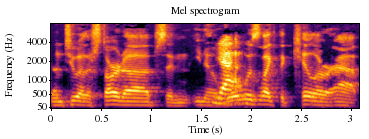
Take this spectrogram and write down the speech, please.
done two other startups, and you know, yeah. what was like the killer app,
